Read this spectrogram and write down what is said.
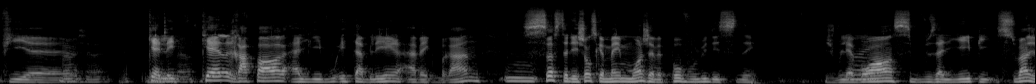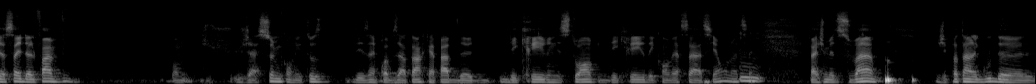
Puis euh, Ouais, c'est vrai. quel, est- quel rapport alliez-vous établir avec Bran? Mm. Ça, c'était des choses que même moi, j'avais pas voulu décider. Je voulais Ouais. voir si vous alliez. Puis souvent, j'essaie de le faire. Vous- Bon, j'assume qu'on est tous des improvisateurs capables de d'écrire une histoire puis de décrire des conversations. Là. Mm. Fait que je me dis souvent, j'ai pas tant le goût de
